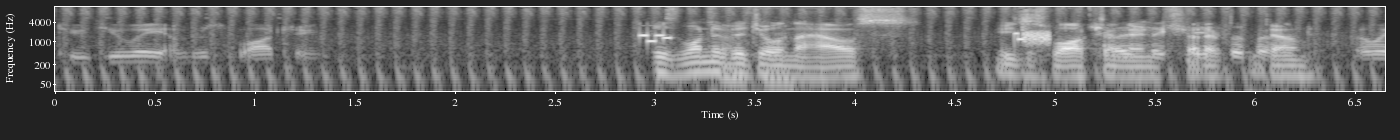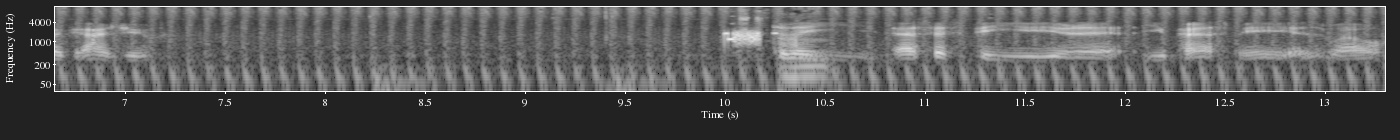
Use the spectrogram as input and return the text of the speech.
228. I'm just watching. There's one individual in the house. He just walked in there and shut everything down. up. I'm right behind you. To the SSP unit, you passed me as well.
